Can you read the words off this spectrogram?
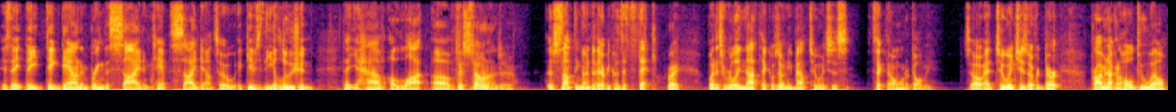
Is they they dig down and bring the side and tamp the side down, so it gives the illusion that you have a lot of There's stone under there. there's something under there because it's thick. Right. But it's really not thick. It was only about two inches thick, the homeowner told me. So at two inches over dirt, probably not going to hold too well.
